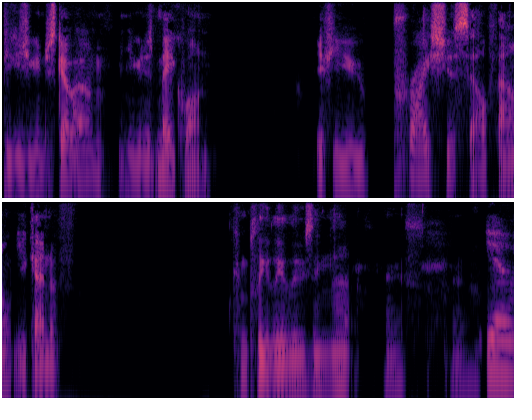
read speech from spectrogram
because you can just go home and you can just make one. If you price yourself out, you kind of completely losing that. I guess. Yeah. yeah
